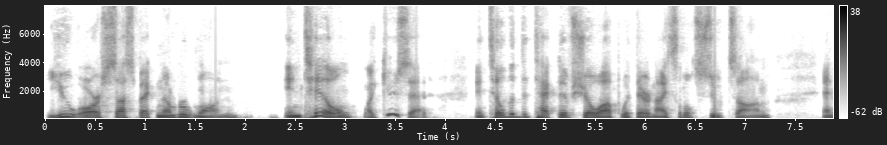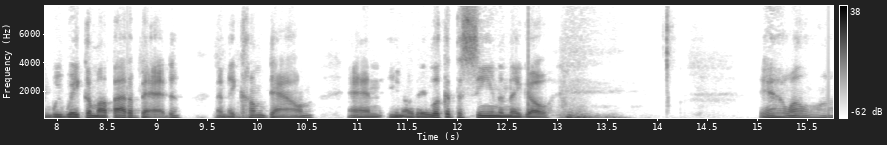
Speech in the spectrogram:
you are suspect number 1 until like you said, until the detectives show up with their nice little suits on and we wake them up out of bed and they come down and you know they look at the scene and they go yeah well uh,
